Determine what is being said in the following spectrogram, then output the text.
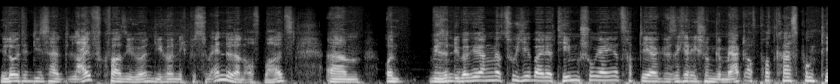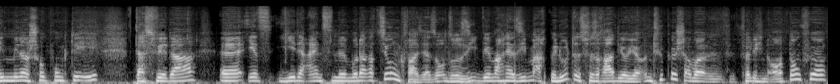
die Leute, die es halt live quasi hören, die hören nicht bis zum Ende dann oftmals. Ähm, und wir sind übergegangen dazu hier bei der Themenshow ja jetzt, habt ihr ja sicherlich schon gemerkt auf podcast.themenmindershow.de, dass wir da äh, jetzt jede einzelne Moderation quasi, also unsere, sie- wir machen ja sieben, acht Minuten, ist fürs Radio ja untypisch, aber völlig in Ordnung für,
